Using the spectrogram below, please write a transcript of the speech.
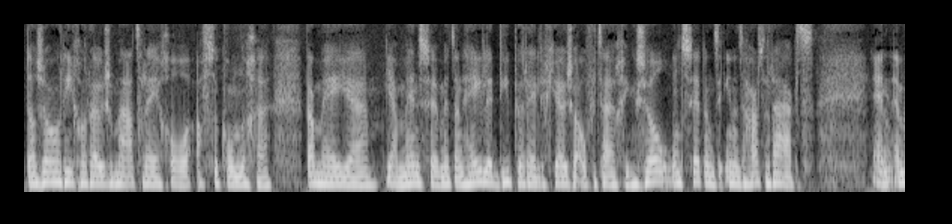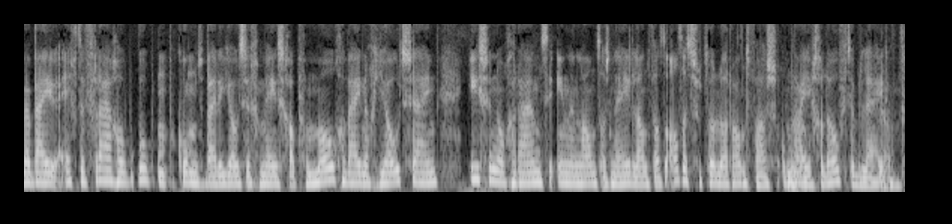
dan zo'n rigoureuze maatregel af te kondigen... waarmee uh, ja, mensen met een hele diepe religieuze overtuiging... zo ontzettend in het hart raakt. En, en waarbij echt de vraag ook komt bij de Joodse gemeenschap... van mogen wij nog Jood zijn? Is er nog ruimte in een land als Nederland... wat altijd zo tolerant was om ja. naar je geloof te beleiden? Ja.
